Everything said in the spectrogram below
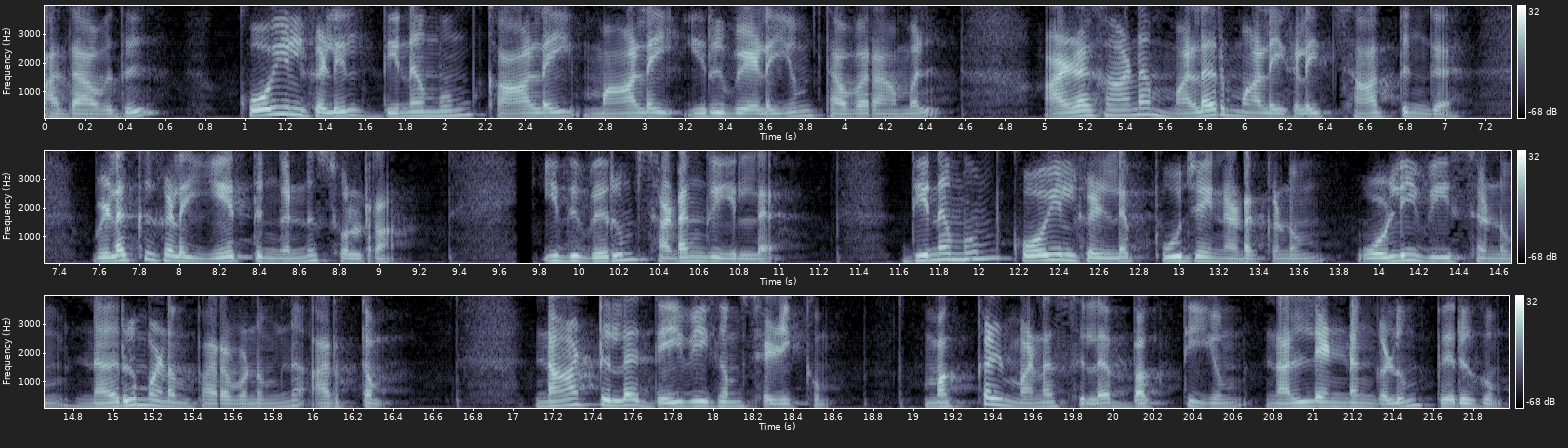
அதாவது கோயில்களில் தினமும் காலை மாலை இருவேளையும் தவறாமல் அழகான மலர் மாலைகளை சாத்துங்க விளக்குகளை ஏத்துங்கன்னு சொல்கிறான் இது வெறும் சடங்கு இல்லை. தினமும் கோயில்களில் பூஜை நடக்கணும் ஒளி வீசணும் நறுமணம் பரவணும்னு அர்த்தம். நாட்டில் தெய்வீகம் செழிக்கும். மக்கள் மனசுல பக்தியும் நல்லெண்ணங்களும் பெருகும்.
